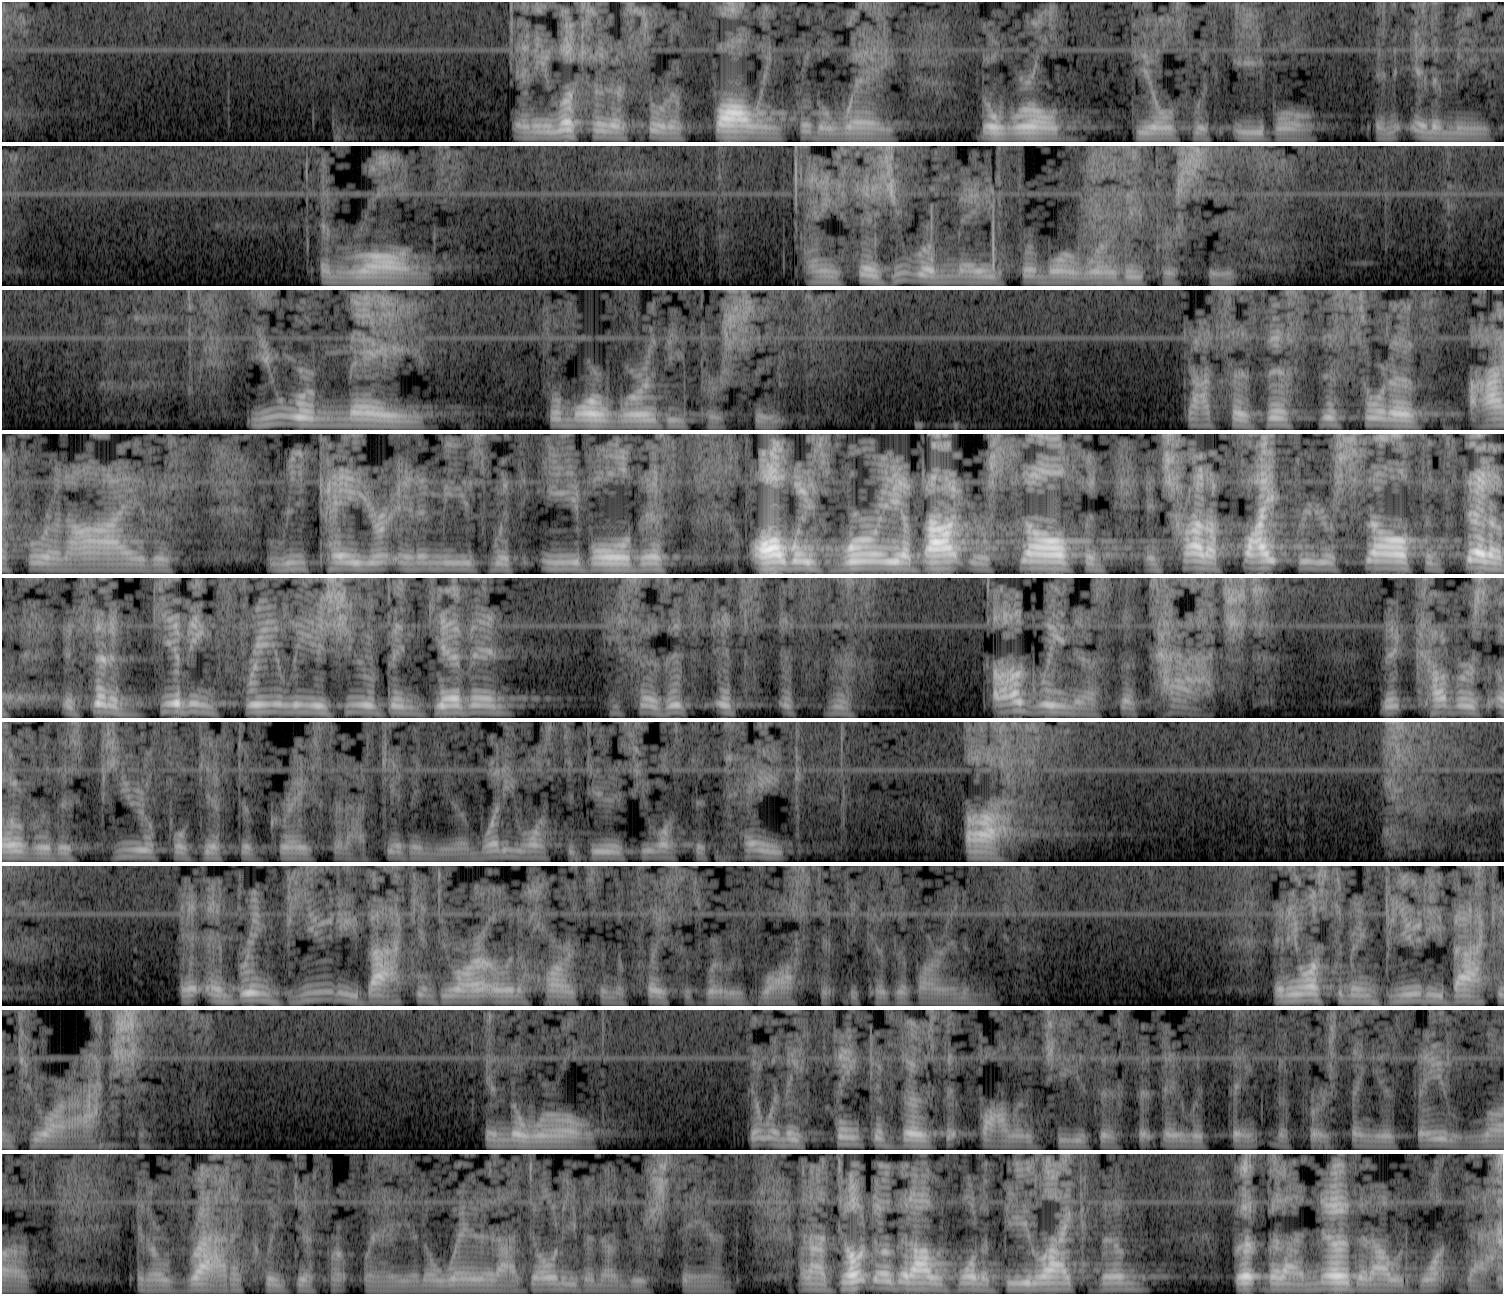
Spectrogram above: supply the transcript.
and he looks at us sort of falling for the way the world deals with evil and enemies and wrongs. And he says, You were made for more worthy pursuits. You were made for more worthy pursuits. God says this, this sort of eye for an eye, this repay your enemies with evil, this always worry about yourself and, and try to fight for yourself instead of, instead of giving freely as you have been given. He says it's, it's, it's this ugliness attached that covers over this beautiful gift of grace that I've given you. And what he wants to do is he wants to take us and, bring beauty back into our own hearts in the places where we've lost it because of our enemies. And he wants to bring beauty back into our actions in the world. That when they think of those that follow Jesus, that they would think the first thing is they love in a radically different way, in a way that I don't even understand. And I don't know that I would want to be like them, but, but I know that I would want that.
